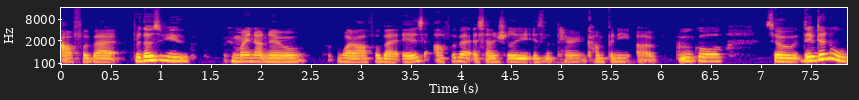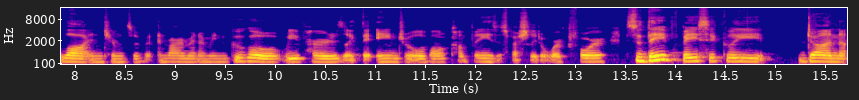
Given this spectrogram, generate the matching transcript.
Alphabet. For those of you who might not know what Alphabet is, Alphabet essentially is the parent company of Google. So they've done a lot in terms of environment. I mean, Google, we've heard, is like the angel of all companies, especially to work for. So they've basically done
